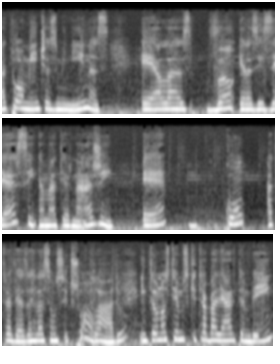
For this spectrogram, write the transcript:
atualmente as meninas, elas vão, elas exercem a maternagem é com através da relação sexual. Claro. Então nós temos que trabalhar também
